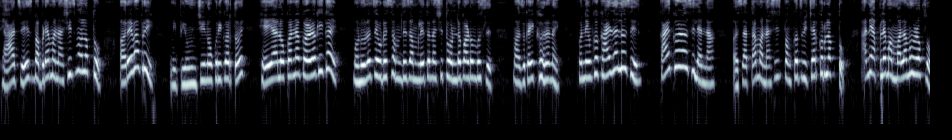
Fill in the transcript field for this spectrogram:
त्याच वेळेस बबड्या मनाशीच म्हणू लागतो अरे बापरे! मी पिऊनची नोकरी करतोय. हे या लोकांना कळलं की काय? म्हणूनच एवढे समदे जमले तर अशी तोंड पाडून बसलेत. माझं काही खरं नाही. पण नेमकं काय झालं असेल? काय कळलं असेल यांना? असं आता मनाशीच पंकज विचार करू लागतो आणि आपल्या मम्माला म्हणू लागतो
